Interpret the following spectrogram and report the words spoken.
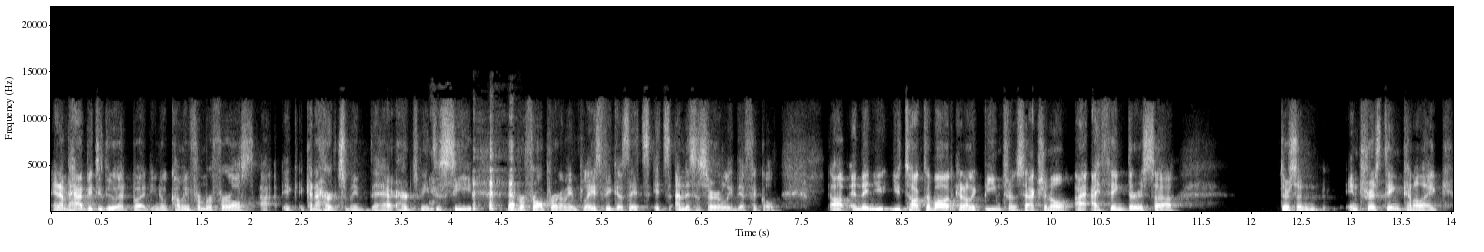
And i'm happy to do it but you know coming from referrals uh, it, it kind of hurts me. It hurts me to see that referral program in place because it's it's unnecessarily difficult. Uh, and then you, you talked about kind of like being transactional. I, I think there's a there's an interesting kind of like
